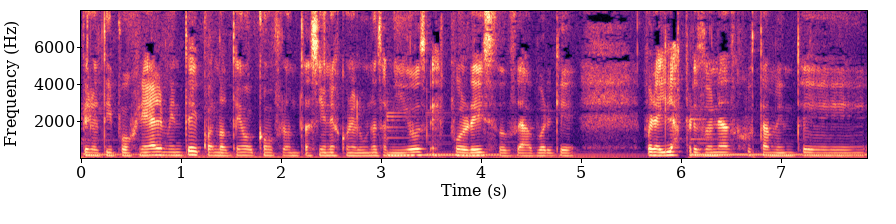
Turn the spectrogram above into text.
pero tipo, generalmente cuando tengo confrontaciones con algunos amigos es por eso, o sea, porque por ahí las personas justamente,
